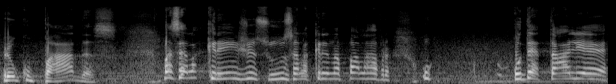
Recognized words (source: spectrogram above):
preocupadas, mas ela crê em Jesus, ela crê na palavra. O, o detalhe é,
